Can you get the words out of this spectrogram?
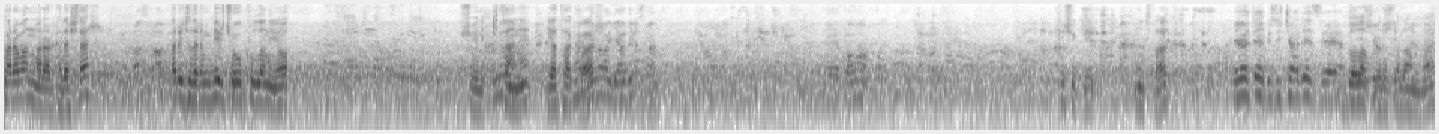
karavan var arkadaşlar. Arıcıların birçoğu kullanıyor. Şöyle iki tane yatak var. Geldiniz mi? Ee, tamam. Küçük bir mutfak. Evet, evet biz içerideyiz. Ee, Dolapları falan var.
